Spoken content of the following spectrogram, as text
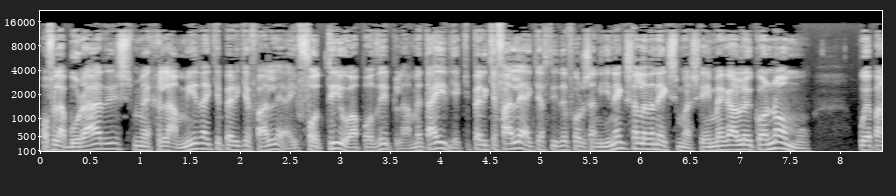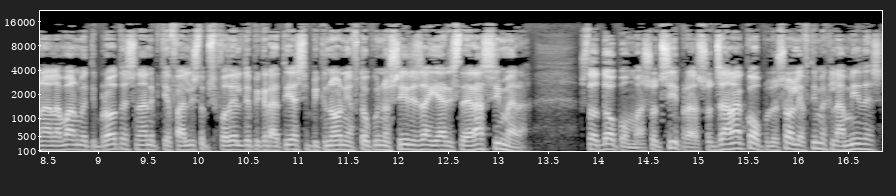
Ο Φλαμπουράρης με χλαμίδα και περικεφαλαία. Η Φωτίου από δίπλα με τα ίδια. Και περικεφαλαία και αυτοί δεν φορούσαν γυναίκες, αλλά δεν έχει σημασία. Η μεγαλοοικονόμου που επαναλαμβάνουμε την πρόταση να είναι επικεφαλής στο ψηφοδέλτιο επικρατείας συμπυκνώνει αυτό που είναι ο ΣΥΡΙΖΑ η αριστερά σήμερα. Στον τόπο μας. Ο Τσίπρας, ο Τζανακόπουλος, όλοι αυτοί με χλαμίδες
